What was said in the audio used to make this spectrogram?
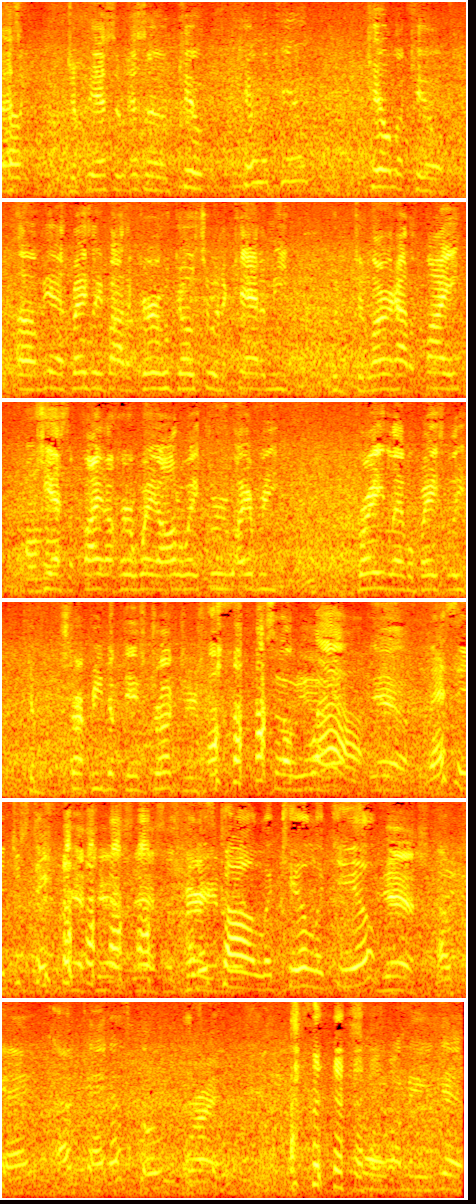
That's from a, it's a, it's a kill, kill a kill, kill a kill. Um, yeah, it's basically about a girl who goes to an academy to- to learn how to fight. She Uh-huh. has to fight her way all the way through every grade level, basically, to start beating up the instructors. Oh, so yeah, Wow. yeah, that's interesting. yes, yes, yes. It's and very it's called La Kill La Kill. yes. Okay, okay, that's cool. That's Right. cool. so I mean, yeah,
